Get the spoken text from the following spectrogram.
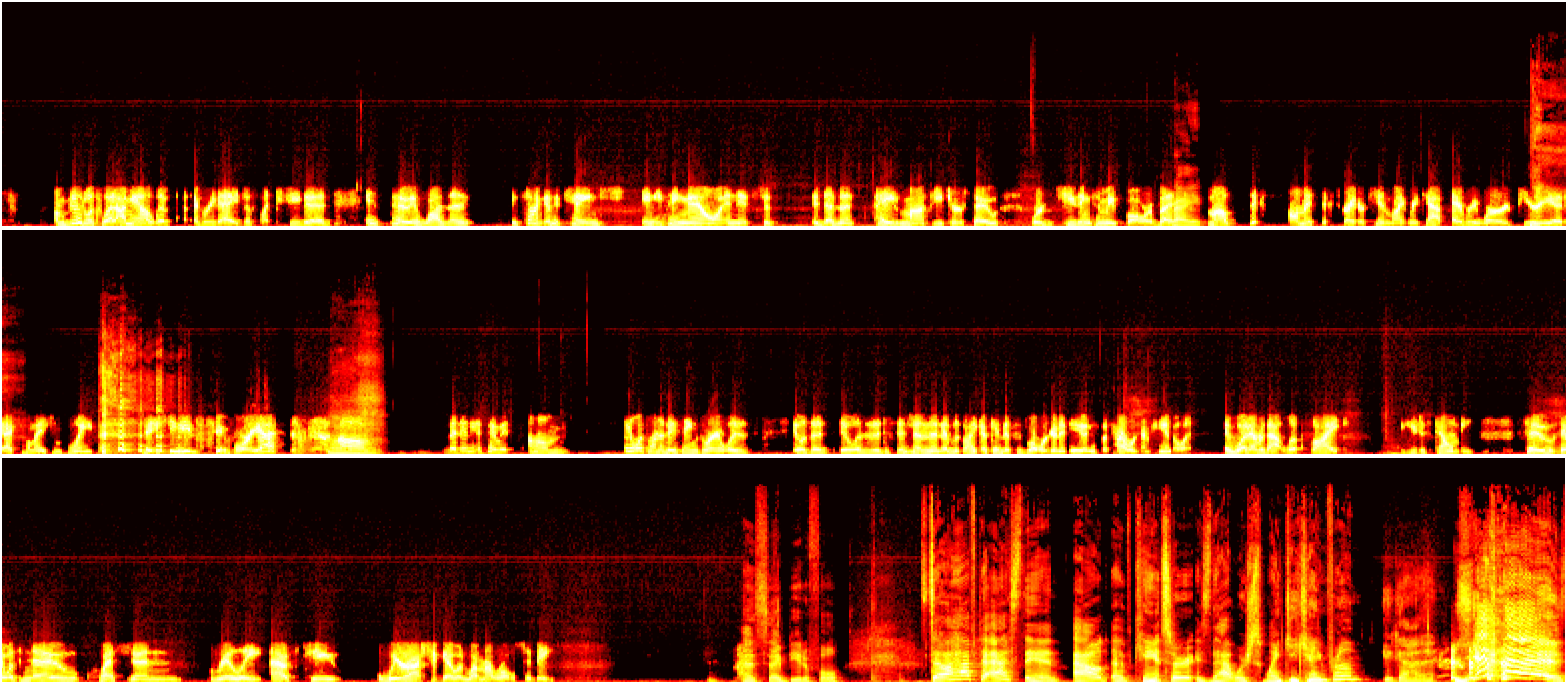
I'm good with what I mean, I live that every day just like she did. And so it wasn't it's not gonna change anything now and it's just it doesn't pave my future. So we're choosing to move forward. But Right. my sixth almost sixth grader can like recap every word, period, exclamation point that she needs to for you. Um, but anyway, so it's um, it was one of those things where it was it was a it was a decision that it was like, okay, this is what we're going to do, and this is how we're going to handle it, and whatever that looks like, you just tell me. So there was no question really as to where I should go and what my role should be. That's so beautiful. So I have to ask then, out of cancer, is that where Swanky came from? You got it. Yes!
